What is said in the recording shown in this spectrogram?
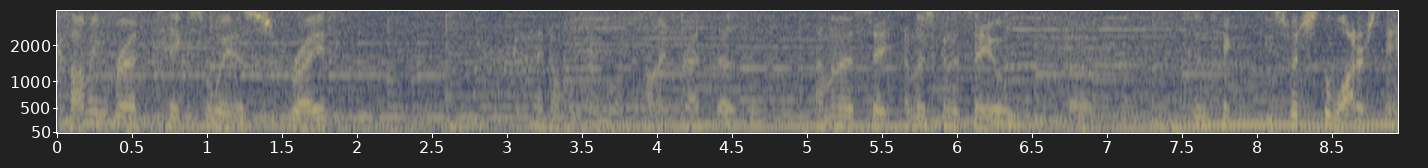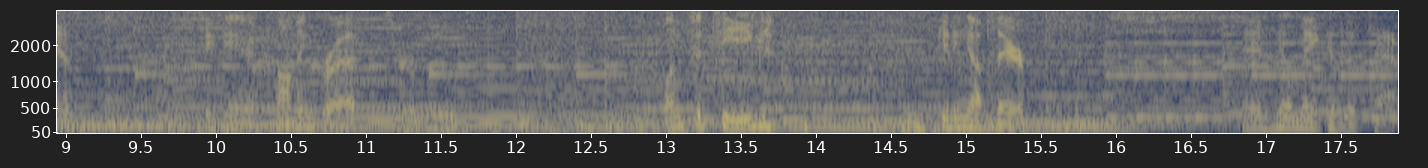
Calming breath takes away a strife. God, I don't remember what calming breath does. And I'm gonna say, I'm just gonna say, uh, it's gonna take. You switch to the water stance, taking a calming breath to remove one fatigue. He's getting up there, and he'll make his attack.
